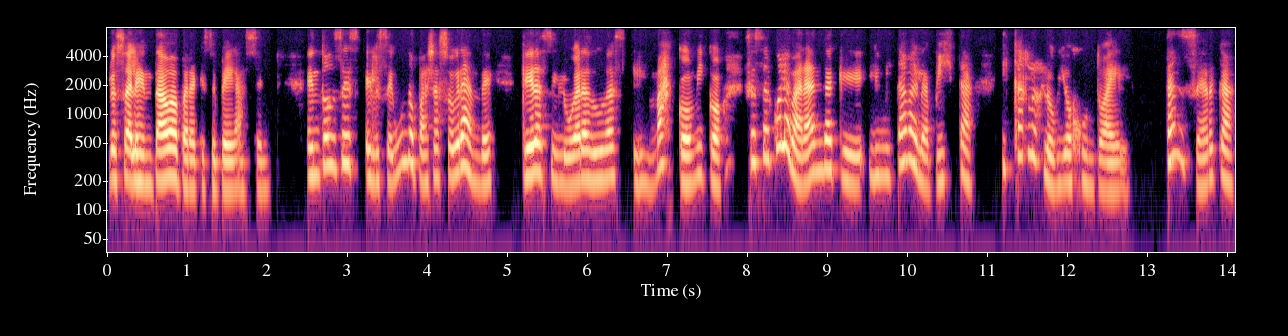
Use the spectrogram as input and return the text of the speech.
los alentaba para que se pegasen. Entonces el segundo payaso grande, que era sin lugar a dudas el más cómico, se acercó a la baranda que limitaba la pista y Carlos lo vio junto a él, tan cerca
